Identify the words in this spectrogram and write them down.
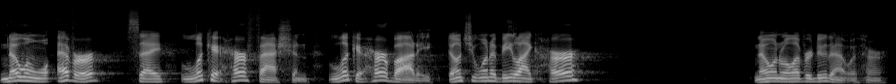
No one will ever say, Look at her fashion, look at her body. Don't you want to be like her? No one will ever do that with her.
